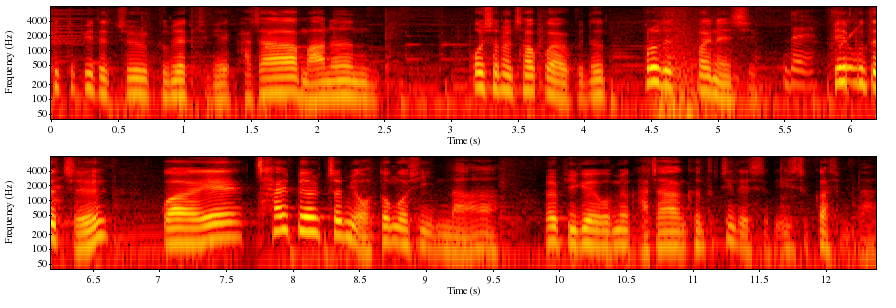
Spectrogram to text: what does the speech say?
P2P 대출 금액 중에 가장 많은 포션을 차지하고 있는 프로젝트 파이낸싱, 네. PF 대출과의 차별점이 어떤 것이 있나를 비교해 보면 가장 큰 특징이 될수 있을 것 같습니다.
